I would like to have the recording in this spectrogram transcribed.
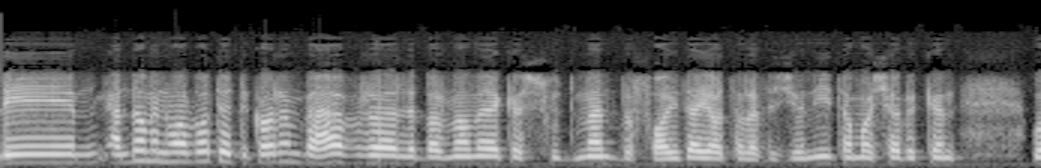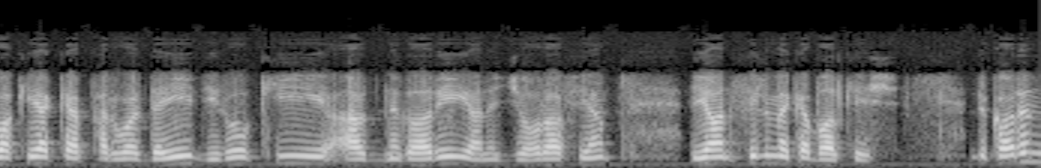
اندام معلومات دکارن به هر برنامه که سودمند به فایده یا تلویزیونی تماشا بکن واقعا که پروردهی دیروکی اردنگاری یعنی جغرافیا یان فیلم که بالکش دکارن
